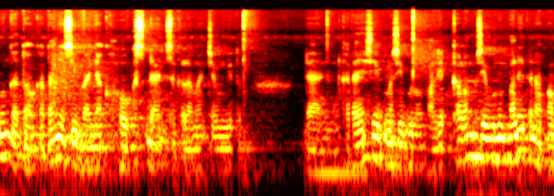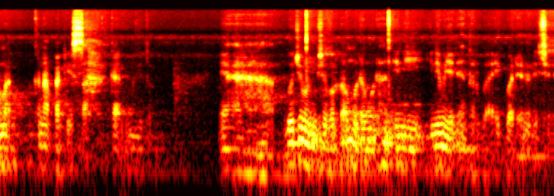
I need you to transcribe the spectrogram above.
Gue nggak tahu katanya sih banyak hoax dan segala macam gitu. Dan katanya sih masih belum valid. Kalau masih belum valid kenapa kenapa disahkan gitu? Ya gue cuma bisa berdoa mudah-mudahan ini ini menjadi yang terbaik buat Indonesia.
